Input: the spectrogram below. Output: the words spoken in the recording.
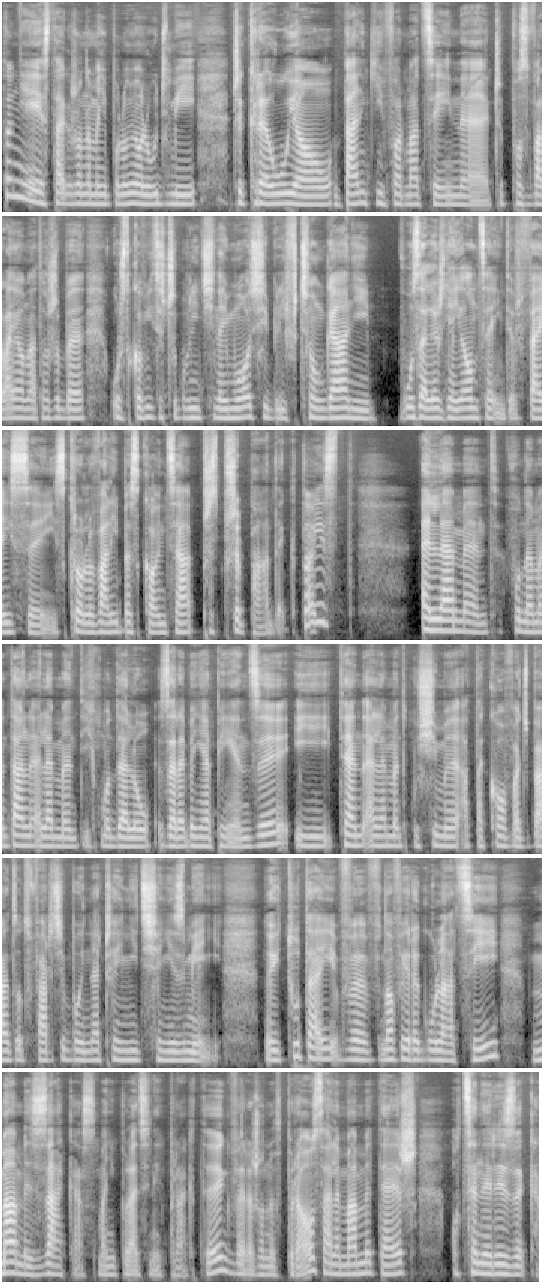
To nie jest tak, że one manipulują ludźmi, czy kreują bańki informacyjne, czy pozwalają na to, żeby użytkownicy, szczególnie ci najmłodsi, byli wciągani w uzależniające interfejsy i scrollowali bez końca przez przypadek. To jest element, fundamentalny element ich modelu zarabiania pieniędzy i ten element musimy atakować bardzo otwarcie, bo inaczej nic się nie zmieni. No i tutaj w, w nowej regulacji mamy zakaz manipulacyjnych praktyk wyrażony wprost, ale mamy też oceny ryzyka,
